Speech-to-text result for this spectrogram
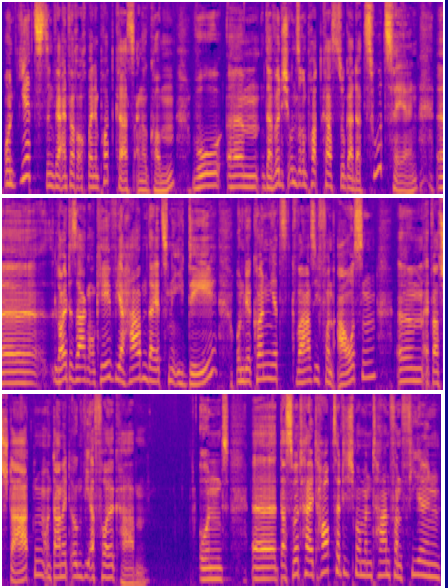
Und jetzt sind wir einfach auch bei den Podcasts angekommen, wo ähm, da würde ich unseren Podcast sogar dazu zählen. Äh, Leute sagen, okay, wir haben da jetzt eine Idee und wir können jetzt quasi von außen ähm, etwas starten und damit irgendwie Erfolg haben. Und äh, das wird halt hauptsächlich momentan von vielen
